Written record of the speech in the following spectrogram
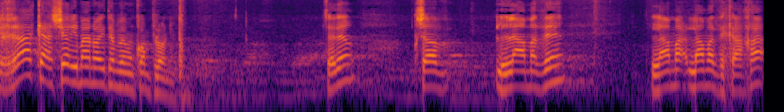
רק כאשר עמנו הייתם במקום פלוני. בסדר? עכשיו, למה זה? למה, למה זה ככה?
